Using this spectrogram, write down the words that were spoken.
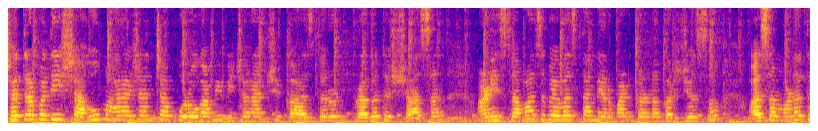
छत्रपती शाहू महाराजांच्या पुरोगामी विचारांची कास धरून प्रगत शासन आणि समाज व्यवस्था निर्माण करणं गरजेचं असं म्हणत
